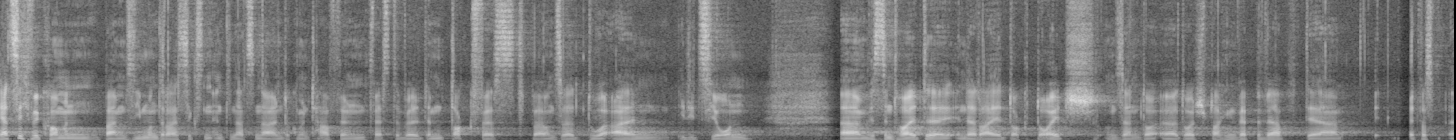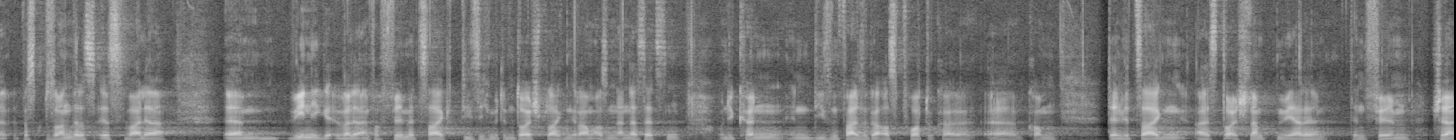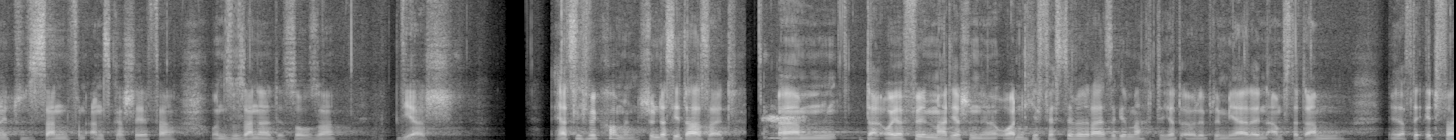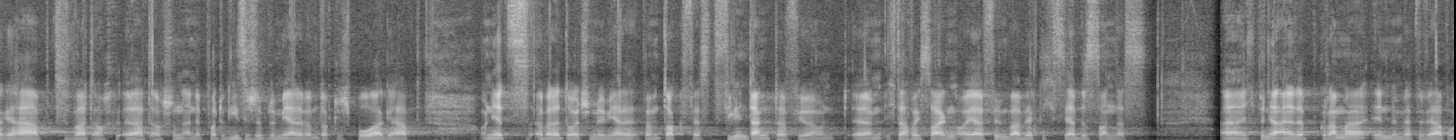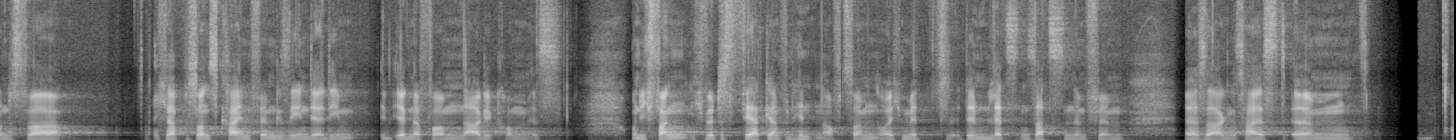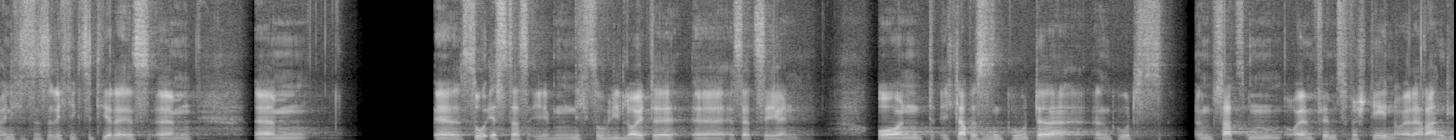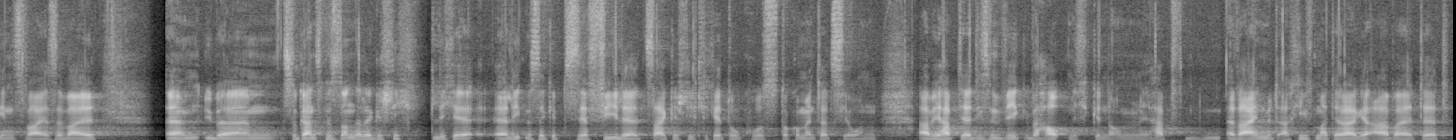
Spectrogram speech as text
Herzlich willkommen beim 37. Internationalen Dokumentarfilmfestival, dem DocFest, bei unserer dualen Edition. Ähm, wir sind heute in der Reihe Doc Deutsch, unserem äh, deutschsprachigen Wettbewerb, der etwas, äh, etwas Besonderes ist, weil er, ähm, wenige, weil er einfach Filme zeigt, die sich mit dem deutschsprachigen Raum auseinandersetzen und die können in diesem Fall sogar aus Portugal äh, kommen. Denn wir zeigen als Deutschlandpremiere den Film Journey to the Sun von Ansgar Schäfer und Susanna de Souza Dias. Herzlich willkommen, schön, dass ihr da seid. Ähm, da, euer Film hat ja schon eine ordentliche Festivalreise gemacht. Ihr habt eure Premiere in Amsterdam auf der ITFA gehabt, wart auch, äh, habt auch schon eine portugiesische Premiere beim Dr. Spoa gehabt und jetzt bei der deutschen Premiere beim DocFest. Vielen Dank dafür und ähm, ich darf euch sagen, euer Film war wirklich sehr besonders. Äh, ich bin ja einer der Programmer in dem Wettbewerb und es war, ich habe sonst keinen Film gesehen, der dem in irgendeiner Form nahe gekommen ist. Und ich fange, ich würde das Pferd gern von hinten aufzäumen und euch mit dem letzten Satz in dem Film äh, sagen. Das heißt, ähm, wenn ich es richtig zitiere, ist, ähm, ähm, äh, so ist das eben, nicht so wie die Leute äh, es erzählen. Und ich glaube, es ist ein, guter, ein gutes Satz, um euren Film zu verstehen, eure Herangehensweise, weil ähm, über ähm, so ganz besondere geschichtliche Erlebnisse gibt es ja viele zeitgeschichtliche Dokus, Dokumentationen. Aber ihr habt ja diesen Weg überhaupt nicht genommen. Ihr habt rein mit Archivmaterial gearbeitet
